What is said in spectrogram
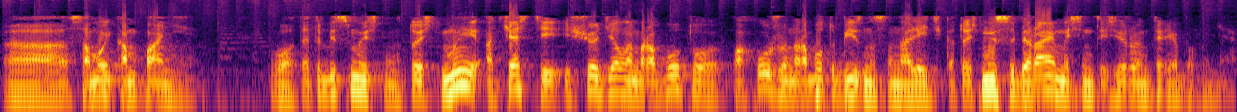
э, самой компании. Вот, это бессмысленно. То есть мы отчасти еще делаем работу, похожую на работу бизнес-аналитика. То есть мы собираем и синтезируем требования.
